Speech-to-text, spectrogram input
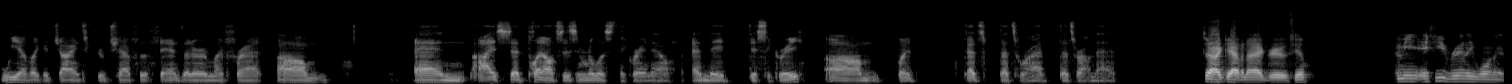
We have like a Giants group chat for the fans that are in my frat. Um, and I said playoffs isn't realistic right now, and they disagree. Um, but that's that's where I that's where I'm at. Sorry, Gavin, I agree with you. I mean, if you really want to,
